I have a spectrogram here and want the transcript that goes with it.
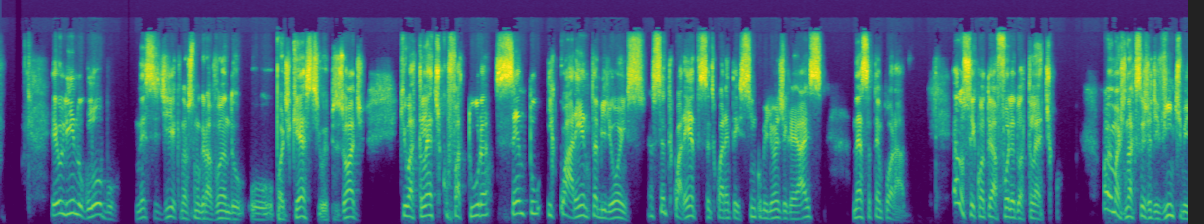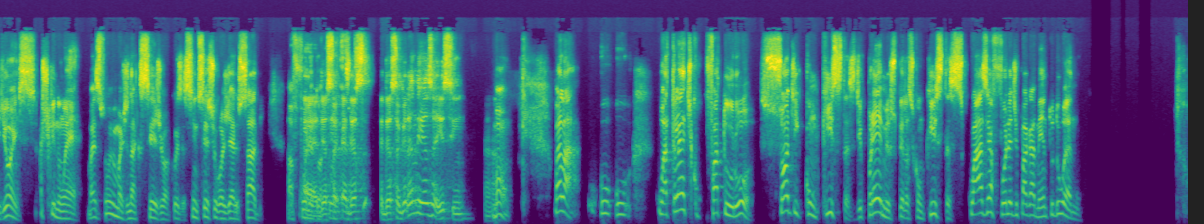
Eu li no Globo, nesse dia que nós estamos gravando o podcast, o episódio, que o Atlético fatura 140 milhões, 140, 145 milhões de reais nessa temporada. Eu não sei quanto é a folha do Atlético, Vamos imaginar que seja de 20 milhões? Acho que não é, mas vamos imaginar que seja uma coisa assim. Não sei se o Rogério sabe a folha é, do dessa, é, dessa, é dessa grandeza aí, sim. Uhum. Bom, vai lá. O, o, o Atlético faturou só de conquistas, de prêmios pelas conquistas, quase a folha de pagamento do ano.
